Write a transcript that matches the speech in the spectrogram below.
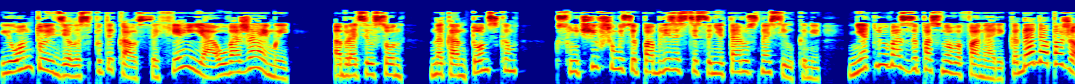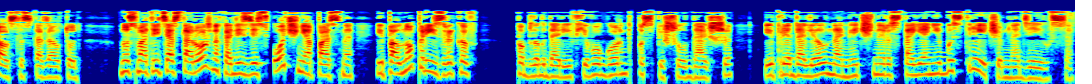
и он то и дело спотыкался. «Хей, я, уважаемый!» — обратился он на кантонском к случившемуся поблизости санитару с носилками. «Нет ли у вас запасного фонарика?» «Да-да, пожалуйста», — сказал тот. «Но смотрите осторожно, ходить здесь очень опасно, и полно призраков». Поблагодарив его, Горнт поспешил дальше и преодолел намеченное расстояние быстрее, чем надеялся.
